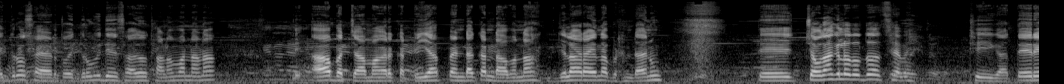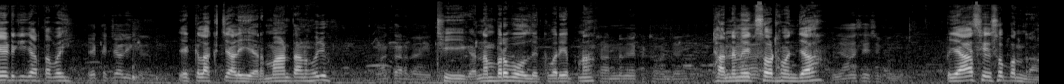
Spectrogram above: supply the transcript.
ਇਧਰੋਂ ਸਾਈਡ ਤੋਂ ਇਧਰੋਂ ਵੀ ਦੇ ਸਕਦੇ ਹੋ, ਥਾਣਾ ਬੰਨਾ ਨਾ ਤੇ ਆਹ ਬੱਚਾ ਮਗਰ ਕੱਟੀ ਆ, ਪਿੰਡ ਘੰਡਾ ਬੰਨਾ ਜ਼ਿਲ੍ਹਾ ਰਹਿੰਦਾ ਬਠਿੰਡਾ ਨੂੰ ਤੇ 14 ਕਿਲੋ ਦੁੱਧ ਦੱਸਿਆ ਬਈ। ਠੀਕ ਆ ਤੇ ਰੇਟ ਕੀ ਕਰਤਾ ਬਾਈ? 140 ਕਰ। 1 ਲੱਖ 40 ਹਜ਼ਾਰ। ਮਾਨਤਾਨ ਹੋ ਜੂ? ਹਾਂ ਕਰਦਾ ਜੀ ਠੀਕ ਆ ਨੰਬਰ ਬੋਲ ਦੇ ਇੱਕ ਵਾਰੀ ਆਪਣਾ। 9858 ਜੀ। 98158 50615 50615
